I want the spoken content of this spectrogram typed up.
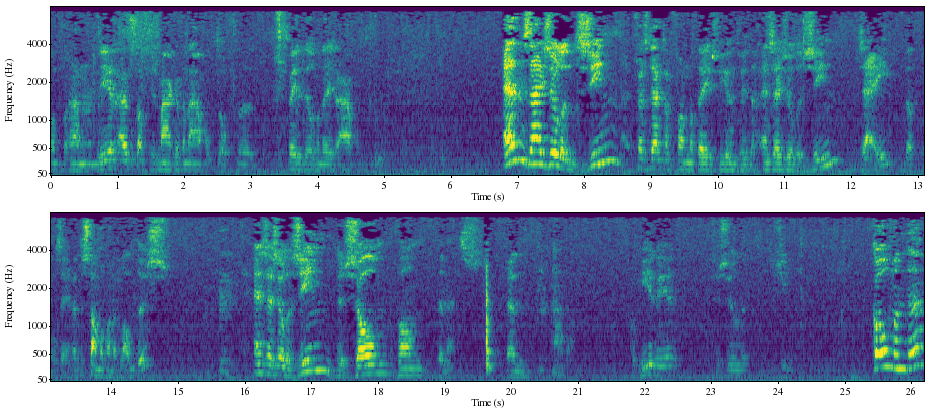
want we gaan weer uitstapjes maken vanavond, of uh, het tweede deel van deze avond. En zij zullen zien, vers 30 van Matthäus 24, en zij zullen zien, zij, dat wil zeggen de stammen van het land dus, en zij zullen zien de zoon van de mens, en Adam. Ook hier weer, ze zullen zien. Komende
